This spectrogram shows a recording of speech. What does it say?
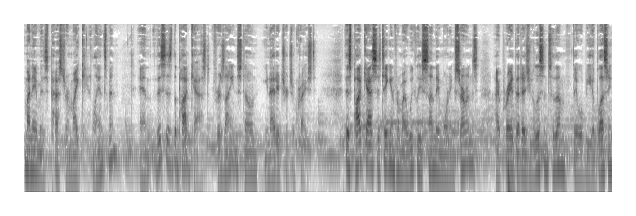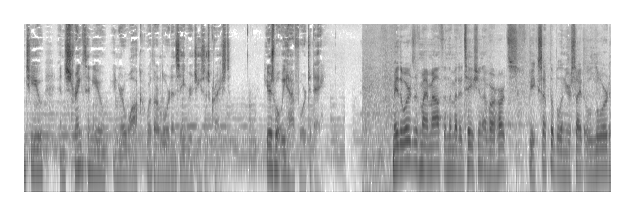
My name is Pastor Mike Landsman, and this is the podcast for Zion's Stone United Church of Christ. This podcast is taken from my weekly Sunday morning sermons. I pray that as you listen to them, they will be a blessing to you and strengthen you in your walk with our Lord and Savior Jesus Christ. Here's what we have for today. May the words of my mouth and the meditation of our hearts be acceptable in your sight, O Lord,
